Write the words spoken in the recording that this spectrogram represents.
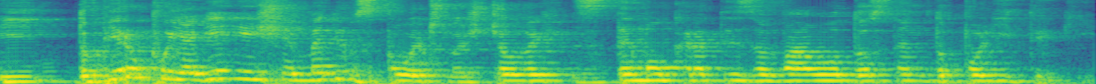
I dopiero pojawienie się mediów społecznościowych zdemokratyzowało dostęp do polityki.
